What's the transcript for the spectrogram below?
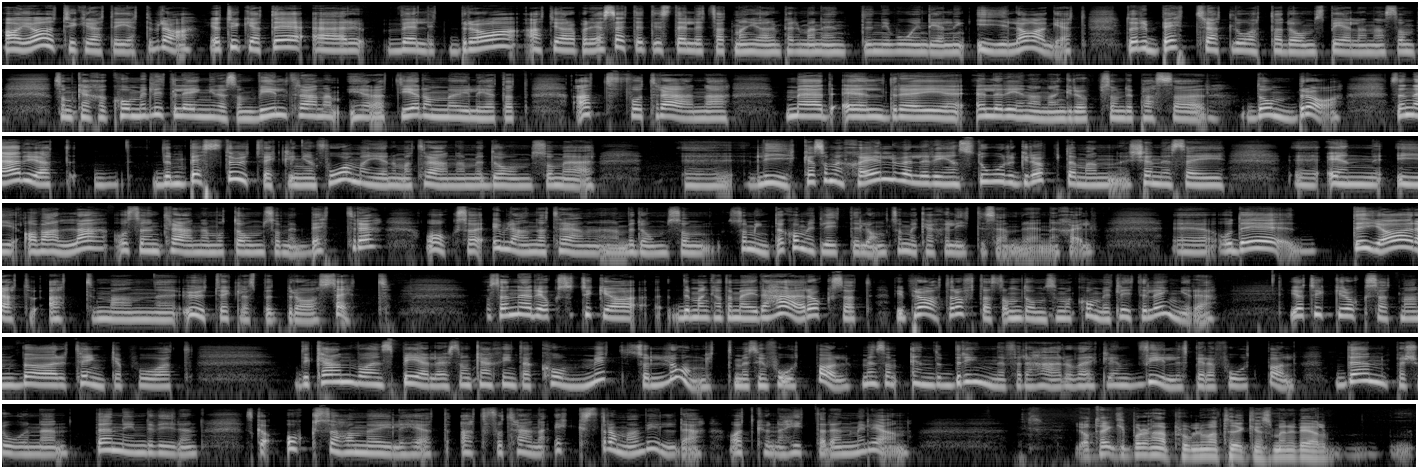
Ja, jag tycker att det är jättebra. Jag tycker att det är väldigt bra att göra på det sättet istället för att man gör en permanent nivåindelning i laget. Då är det bättre att låta de spelarna som, som kanske har kommit lite längre, som vill träna mer, att ge dem möjlighet att, att få träna med äldre i, eller i en annan grupp som det passar dem bra. Sen är det ju att den bästa utvecklingen får man genom att träna med de som är eh, lika som en själv eller i en stor grupp där man känner sig eh, en i, av alla och sen träna mot dem som är bättre och också ibland att träna med dem som, som inte har kommit lite långt, som är kanske lite sämre än en själv. Eh, och det, det gör att, att man utvecklas på ett bra sätt. Och Sen är det också, tycker jag, det man kan ta med i det här också, att vi pratar oftast om de som har kommit lite längre. Jag tycker också att man bör tänka på att det kan vara en spelare som kanske inte har kommit så långt med sin fotboll men som ändå brinner för det här och verkligen vill spela fotboll. Den personen, den individen, ska också ha möjlighet att få träna extra om man vill det och att kunna hitta den miljön. Jag tänker på den här problematiken som en del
